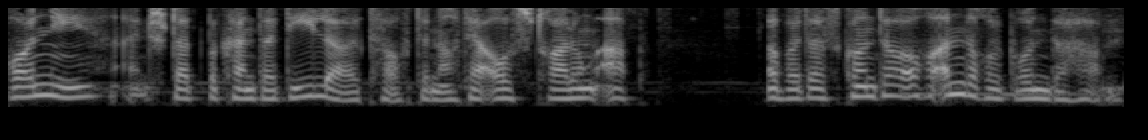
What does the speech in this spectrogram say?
Ronny, ein stadtbekannter Dealer, tauchte nach der Ausstrahlung ab. Aber das konnte auch andere Gründe haben.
